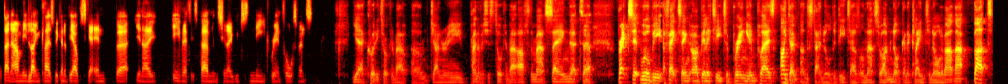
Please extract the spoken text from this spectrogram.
I don't know how many loan players we're going to be able to get in, but you know, even if it's permanent, you know, we just need reinforcements. Yeah, quickly talking about um, January. Paunovic is talking about after the match, saying that uh, Brexit will be affecting our ability to bring in players. I don't understand all the details on that, so I'm not going to claim to know all about that. But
